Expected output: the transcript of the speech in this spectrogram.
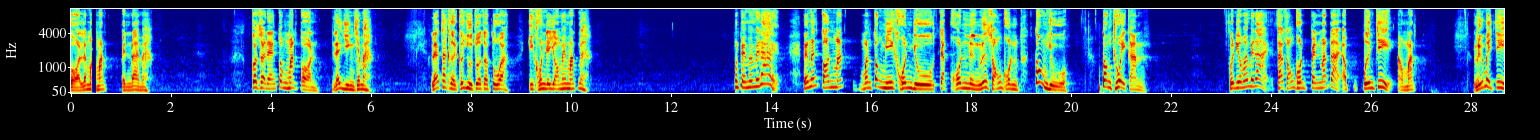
ก่อนแล้วมามัดเป็นได้ไหมก็แสดงต้องมัดก่อนแล้วยิงใช่ไหมแล้วถ้าเกิดเขาอยู่ตัวต่อตัว อีกคนจะยอมให้มัดไหมมันเป็นไปไม่ได้ ดังนั้นตอนมัดมันต้องมีคนอยู่จากคนหนึ่งหรือสองคนต้องอยู่ ต้องช่วยกัน คนเดียวมัดไม่ได้ ถ้าสองคนเป็นมัดได้ เอาปืนจี้ เอามัด หรือไม่จี้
